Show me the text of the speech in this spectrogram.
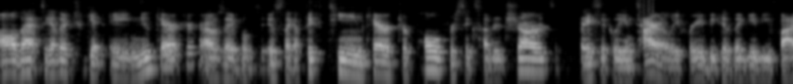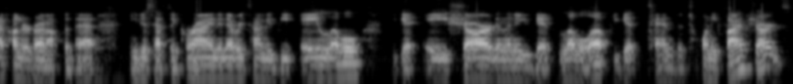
all that together to get a new character. I was able to, it's like a 15 character pull for 600 shards, basically entirely free because they give you 500 right off the bat. You just have to grind, and every time you beat a level, you get a shard, and then you get level up, you get 10 to 25 shards.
